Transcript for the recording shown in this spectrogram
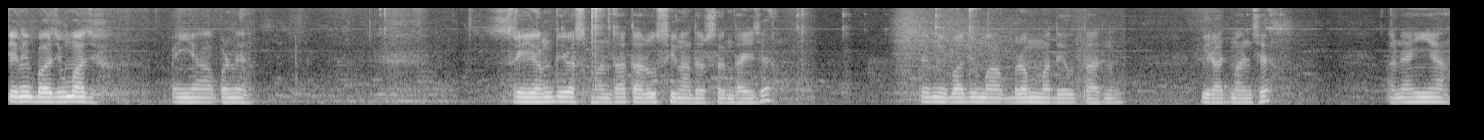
તેની બાજુમાં જ અહીંયા આપણને શ્રી અંગિરસ મંધાતા ઋષિના દર્શન થાય છે. તેમની બાજુમાં બ્રહ્મ દેવતાનું બિરાજમાન છે. અને અહીંયા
